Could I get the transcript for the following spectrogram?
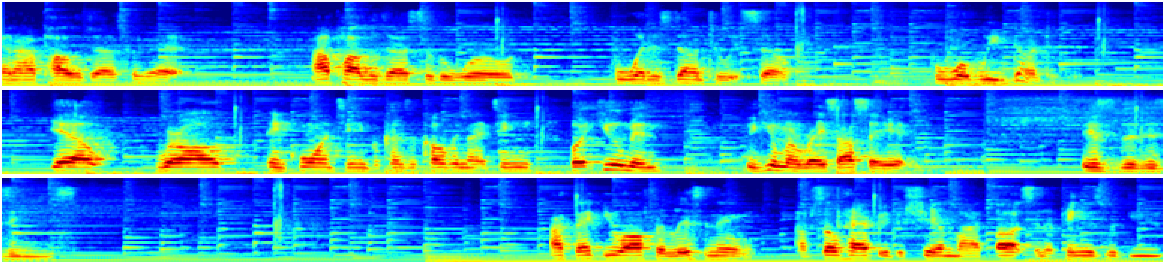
and I apologize for that. I apologize to the world for what it's done to itself, for what we've done to it. Yeah, we're all in quarantine because of COVID 19, but human, the human race, I'll say it, is the disease. I thank you all for listening. I'm so happy to share my thoughts and opinions with you.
